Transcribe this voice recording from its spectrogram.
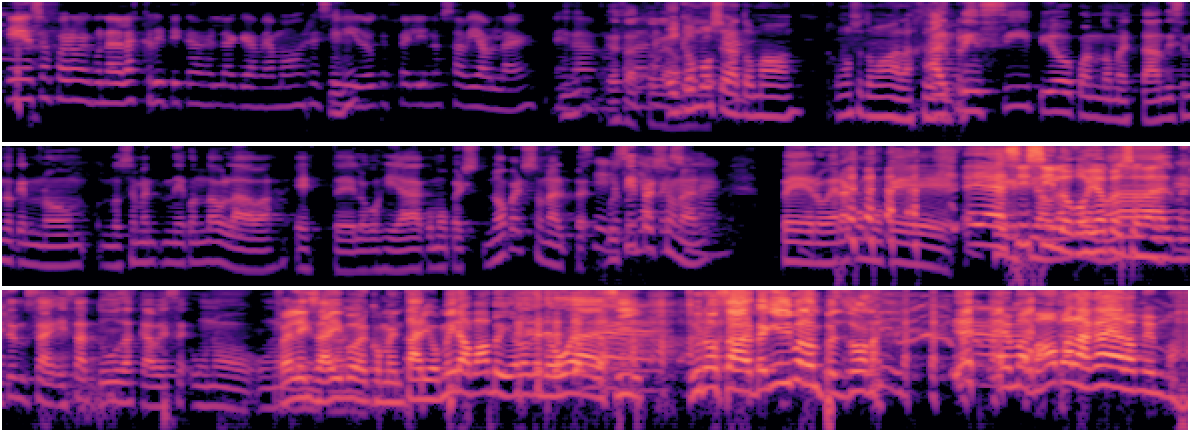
y eso fueron algunas de las críticas ¿verdad? que habíamos recibido, que Feli no sabía hablar. Era exacto, ¿Y cómo se la tomaban? ¿Cómo se tomaban las críticas? Al principio, cuando me estaban diciendo que no, no se me entendía cuando hablaba, este, lo cogía como pers- no personal, pe- Sí, pues sí personal, personal. pero era como que Ella que sí, sí, lo cogía mal, personal. ¿me entiendes? O sea, esas dudas que a veces uno, uno Félix ahí por el comentario. Mira, papi, yo lo que te voy a decir. Tú no sabes. Ven y dímelo en persona. Es más, vamos para la calle ahora mismo.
